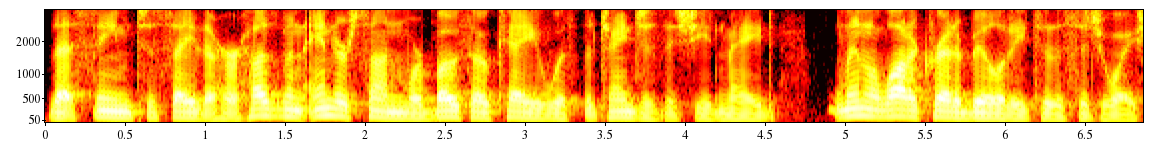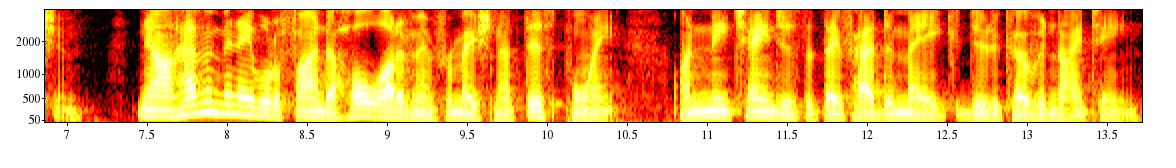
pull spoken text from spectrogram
that seemed to say that her husband and her son were both okay with the changes that she had made lent a lot of credibility to the situation. Now, I haven't been able to find a whole lot of information at this point on any changes that they've had to make due to COVID 19.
